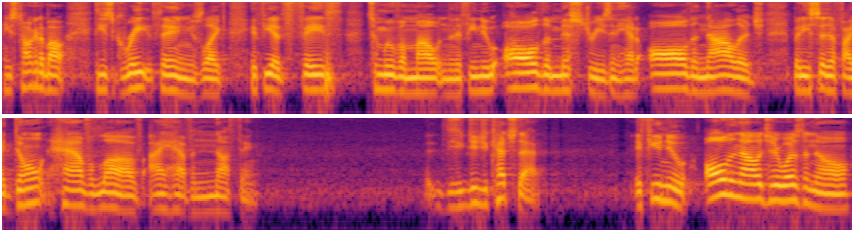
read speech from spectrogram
he's talking about these great things like if he had faith to move a mountain, and if he knew all the mysteries and he had all the knowledge. But he said, if I don't have love, I have nothing. Did you catch that? If you knew all the knowledge there was to know,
